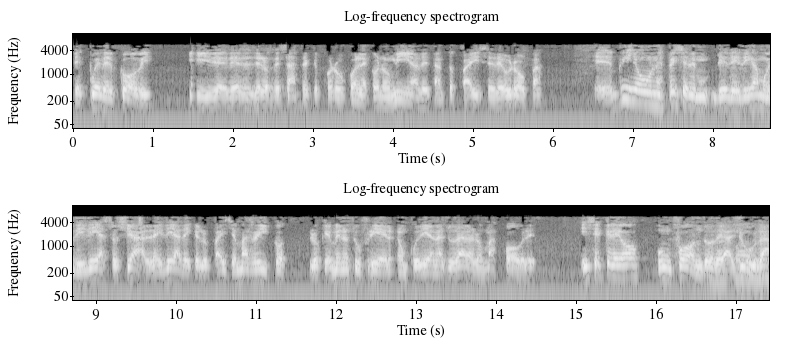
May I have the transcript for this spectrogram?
después del COVID y de, los desastres que provocó en la economía de tantos países de Europa, eh, vino una especie de, de, digamos, de idea social, la idea de que los países más ricos, los que menos sufrieron, pudieran ayudar a los más pobres. Y se creó un fondo de ayuda.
